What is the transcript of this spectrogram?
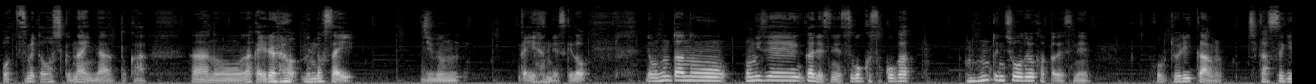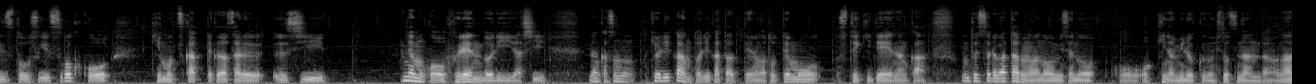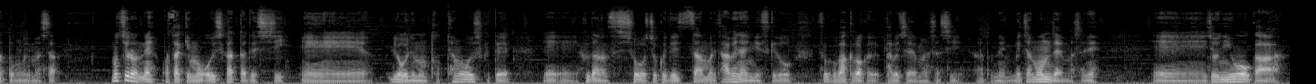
を詰めてほしくないなとか、あの、なんかいろいろめんどくさい自分がいるんですけど、でも本当あの、お店がですね、すごくそこが、本当にちょうど良かったですね。こう、距離感、近すぎず遠すぎず、すごくこう、気も使ってくださるし、でもこう、フレンドリーだし、なんかその距離感取り方っていうのがとても素敵で、なんか、本当にそれが多分あのお店の、こう、大きな魅力の一つなんだろうなと思いました。もちろんね、お酒も美味しかったですし、えー、料理もとっても美味しくて、えー、普段小食で実はあんまり食べないんですけど、すごくバクバク食べちゃいましたし、あとね、めちゃ飲んじゃいましたね。えー、ジョニー・ウォーカ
